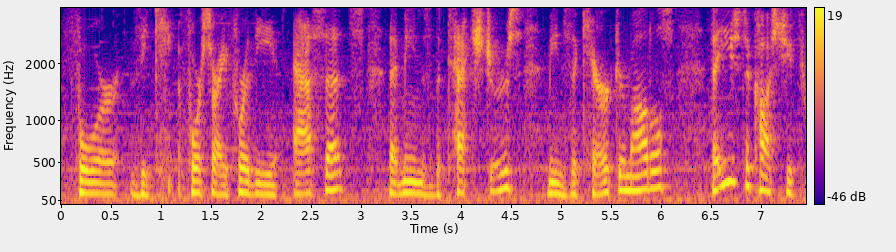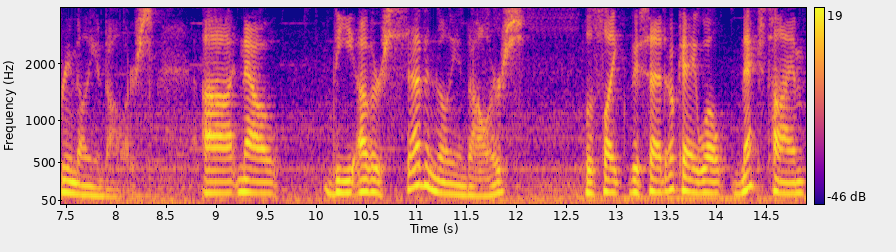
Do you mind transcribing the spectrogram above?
for the for sorry for the assets that means the textures means the character models that used to cost you three million dollars uh, now the other seven million dollars looks like they said okay well next time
